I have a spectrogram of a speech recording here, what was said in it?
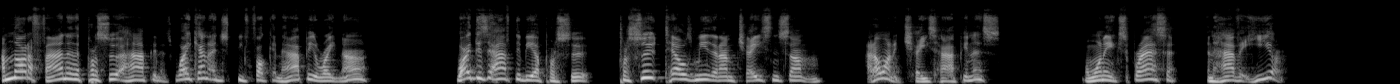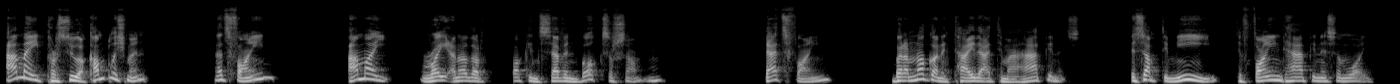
I'm not a fan of the pursuit of happiness. Why can't I just be fucking happy right now? Why does it have to be a pursuit? Pursuit tells me that I'm chasing something. I don't want to chase happiness. I want to express it and have it here. I might pursue accomplishment. That's fine. I might write another fucking seven books or something. That's fine. But I'm not going to tie that to my happiness. It's up to me to find happiness in life,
